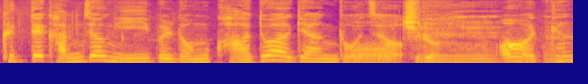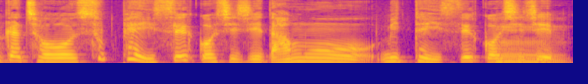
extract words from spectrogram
그때 감정이입을 너무 과도하게 한 거죠. 어, 지렁이. 어, 그러니까 저 숲에 있을 것이지, 나무 밑에 있을 것이지, 음.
